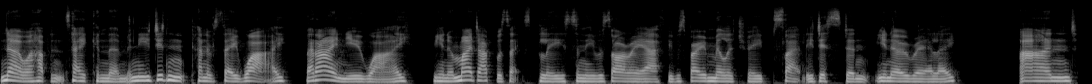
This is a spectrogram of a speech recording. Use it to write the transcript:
No, I haven't taken them. And he didn't kind of say why, but I knew why. You know, my dad was ex police and he was RAF. He was very military, slightly distant, you know, really. And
